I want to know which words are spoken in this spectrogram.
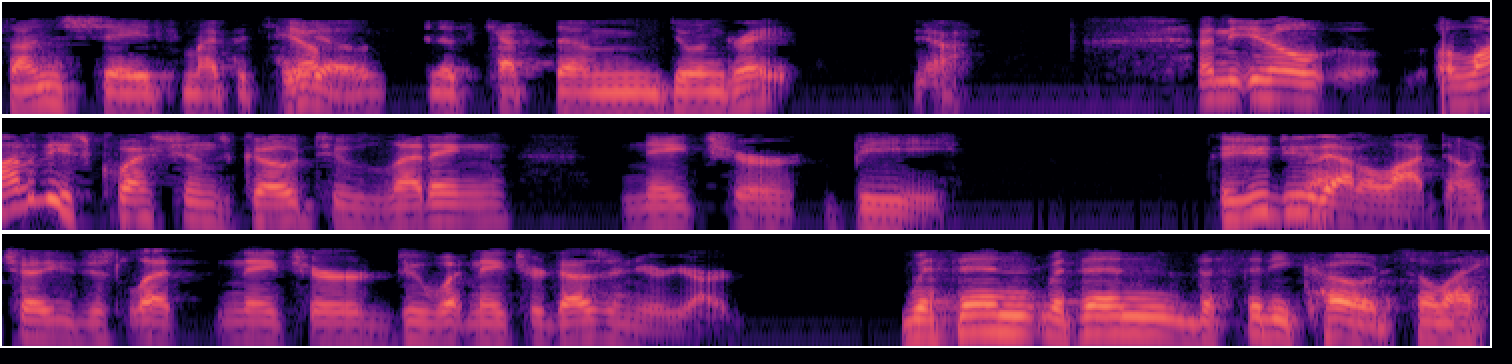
sunshade for my potatoes, and it's kept them doing great. Yeah. And you know, a lot of these questions go to letting nature be. Because you do Right. that a lot, don't you? You just let nature do what nature does in your yard. within within the city code. So like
